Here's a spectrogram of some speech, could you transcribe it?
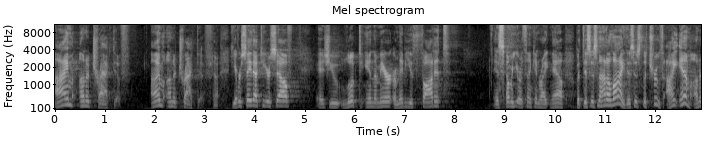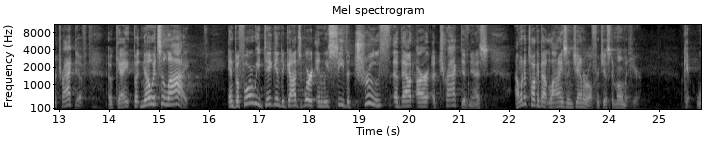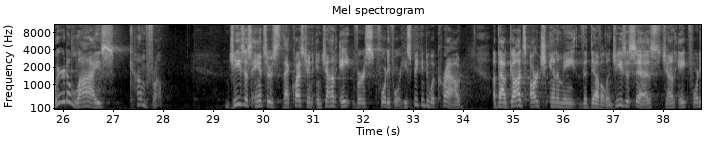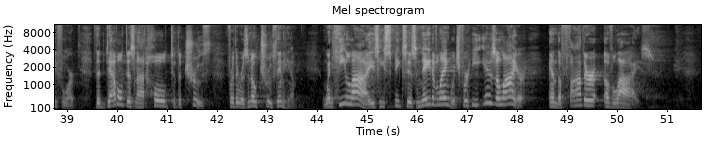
I'm unattractive. I'm unattractive. Now, you ever say that to yourself as you looked in the mirror, or maybe you thought it? As some of you are thinking right now, but this is not a lie. This is the truth. I am unattractive, okay? But no, it's a lie. And before we dig into God's word and we see the truth about our attractiveness, I want to talk about lies in general for just a moment here. Okay, where do lies come from? Jesus answers that question in John 8, verse 44. He's speaking to a crowd about God's arch enemy, the devil. And Jesus says, John 8, 44, the devil does not hold to the truth, for there is no truth in him. When he lies, he speaks his native language, for he is a liar and the father of lies.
